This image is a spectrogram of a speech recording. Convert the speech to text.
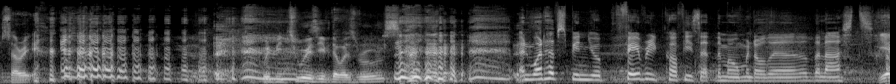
Sorry. Would be too easy if there was rules. And what has been your favorite coffees at the moment or the the last yeah,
